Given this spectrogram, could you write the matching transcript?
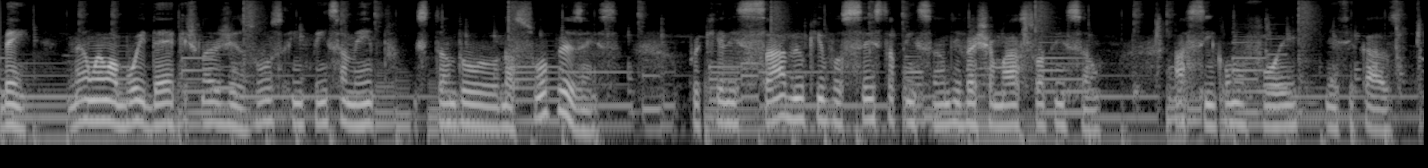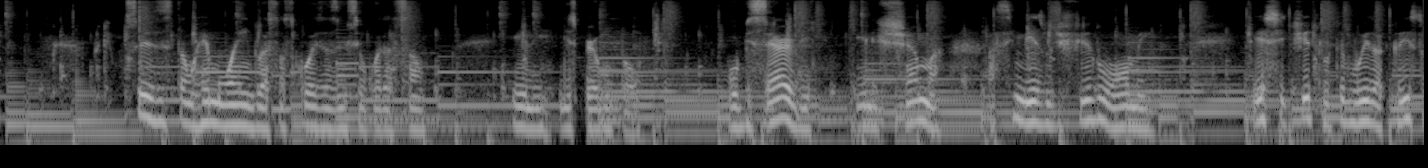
Bem, não é uma boa ideia questionar Jesus em pensamento, estando na sua presença, porque ele sabe o que você está pensando e vai chamar a sua atenção, assim como foi nesse caso. Por que vocês estão remoendo essas coisas em seu coração? Ele lhes perguntou. Observe, ele chama a si mesmo de filho do homem esse título atribuído a Cristo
